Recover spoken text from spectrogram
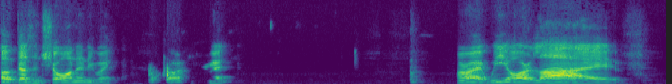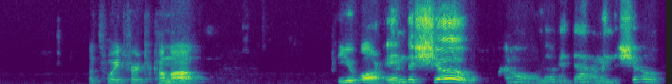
Oh, it doesn't show on anyway. All right. Right. All right, we are live. Let's wait for it to come up. You are in the show. Oh, look at that. I'm in the show.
